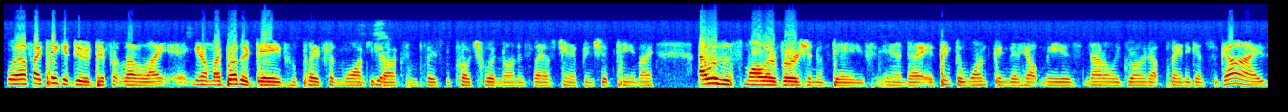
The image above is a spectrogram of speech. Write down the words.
Well, if I take it to a different level, I, you know, my brother Dave, who played for the Milwaukee yeah. Bucks and plays with Coach Wooden on his last championship team, I, I was a smaller version of Dave, mm-hmm. and I think the one thing that helped me is not only growing up playing against the guys,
